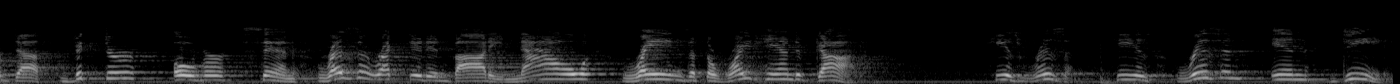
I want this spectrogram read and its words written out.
of death, victor over sin, resurrected in body, now reigns at the right hand of God. He is risen. He is risen indeed.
